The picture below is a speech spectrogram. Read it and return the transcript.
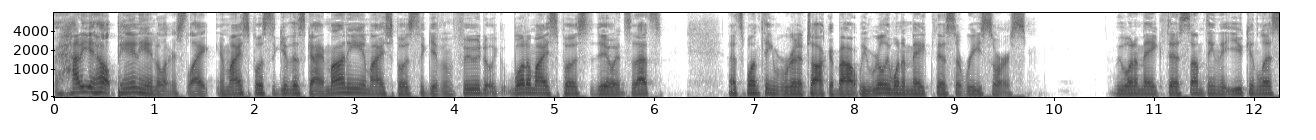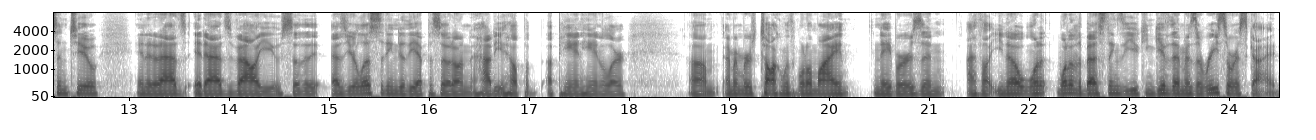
how do you help panhandlers? Like, am I supposed to give this guy money? Am I supposed to give him food? Like, what am I supposed to do? And so that's that's one thing we're going to talk about. We really want to make this a resource. We want to make this something that you can listen to, and it adds it adds value. So that as you're listening to the episode on how do you help a, a panhandler, um, I remember talking with one of my neighbors, and I thought, you know, one one of the best things that you can give them is a resource guide.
